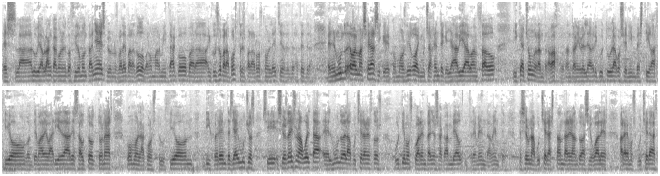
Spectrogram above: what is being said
es la alubia blanca con el cocido montañés, pero nos vale para todo, para un marmitaco, para incluso para postres, para arroz con leche, etcétera, etcétera. En el mundo de Balmaseda sí que, como os digo, hay mucha gente que ya había avanzado y que ha hecho un gran trabajo, tanto a nivel de agricultura, pues en investigación, con tema de variedades autóctonas, como en la construcción, diferentes. Y hay muchos, si, si os dais una vuelta, el mundo de la puchera en estos últimos 40 años ha cambiado tremendamente. De ser una puchera estándar eran todas iguales, ahora vemos pucheras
